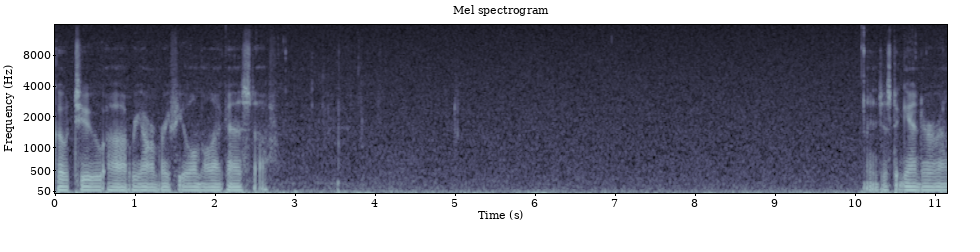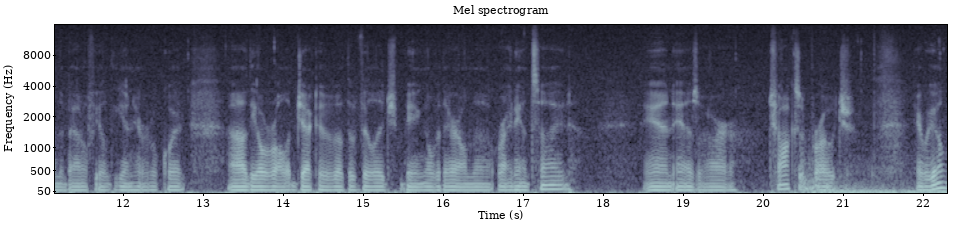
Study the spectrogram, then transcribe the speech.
go to uh, rearm, refuel, and all that kind of stuff. And just a gander around the battlefield again here real quick. Uh, the overall objective of the village being over there on the right hand side. And as our chalks approach, here we go.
